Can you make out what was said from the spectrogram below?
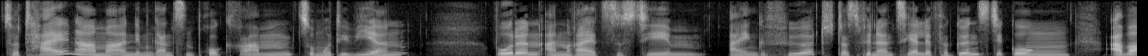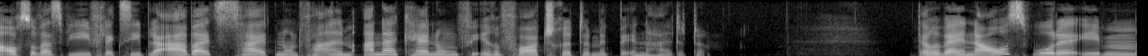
zur Teilnahme an dem ganzen Programm zu motivieren, wurde ein Anreizsystem eingeführt, das finanzielle Vergünstigungen, aber auch sowas wie flexible Arbeitszeiten und vor allem Anerkennung für ihre Fortschritte mit beinhaltete. Darüber hinaus wurde eben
